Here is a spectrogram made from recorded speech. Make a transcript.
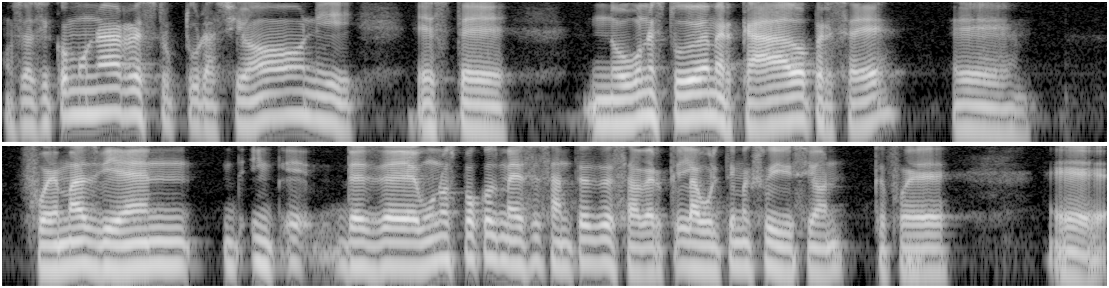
O sea, así como una reestructuración y este, no hubo un estudio de mercado per se. Eh, fue más bien eh, desde unos pocos meses antes de saber la última exhibición, que fue eh,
